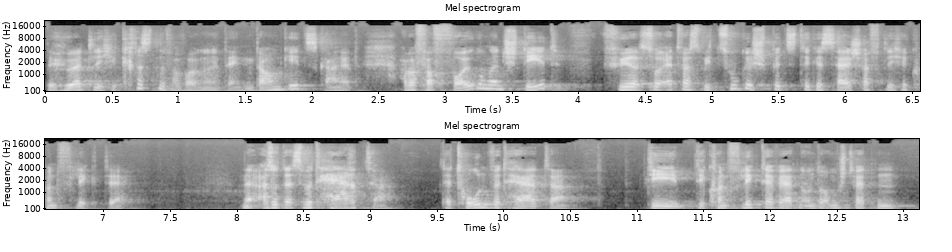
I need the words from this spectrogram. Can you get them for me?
behördliche Christenverfolgungen denken. Darum geht es gar nicht. Aber Verfolgungen steht für so etwas wie zugespitzte gesellschaftliche Konflikte. Ne, also das wird härter. Der Ton wird härter. Die, die Konflikte werden unter Umständen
